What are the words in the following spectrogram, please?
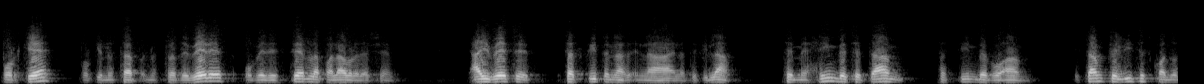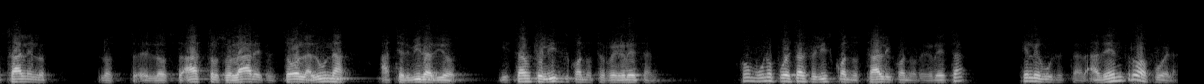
¿Por qué? Porque nuestra, nuestro deber es obedecer la palabra de Hashem. Hay veces, está escrito en la, en la, en la tefilá, Semehim besetam, beboam. Están felices cuando salen los, los, los astros solares, el sol, la luna, a servir a Dios. Y están felices cuando se regresan. ¿Cómo uno puede estar feliz cuando sale y cuando regresa? ¿Qué le gusta estar? ¿Adentro o afuera?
